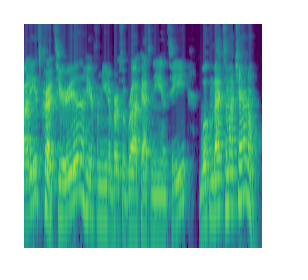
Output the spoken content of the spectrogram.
everybody, it's Criteria here from Universal Broadcasting ENT. Welcome back to my channel.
